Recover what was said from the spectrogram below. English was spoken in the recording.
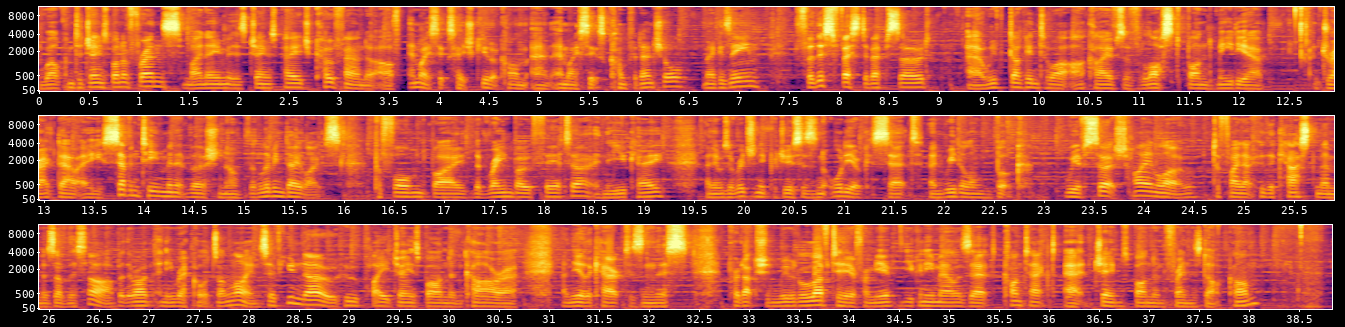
and welcome to James Bond and Friends. My name is James Page, co founder of MI6HQ.com and MI6 Confidential magazine. For this festive episode, uh, we've dug into our archives of lost Bond media and dragged out a 17 minute version of The Living Daylights, performed by the Rainbow Theatre in the UK, and it was originally produced as an audio cassette and read along book. We have searched high and low to find out who the cast members of this are, but there aren't any records online. So if you know who played James Bond and Kara and the other characters in this production, we would love to hear from you. You can email us at contact at jamesbondandfriends.com.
